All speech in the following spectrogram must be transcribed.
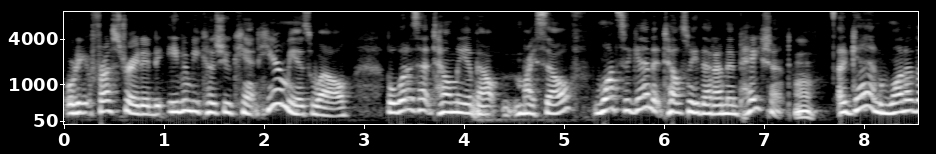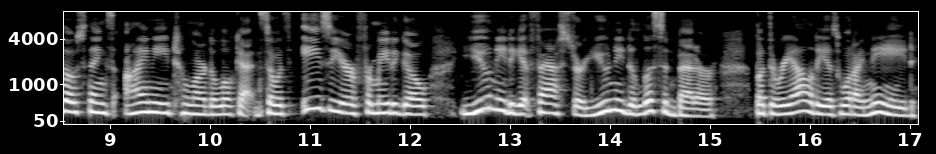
or to get frustrated even because you can't hear me as well. But what does that tell me about myself? Once again, it tells me that I'm impatient. Mm. Again, one of those things I need to learn to look at. And so it's easier for me to go, you need to get faster, you need to listen better. But the reality is, what I need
